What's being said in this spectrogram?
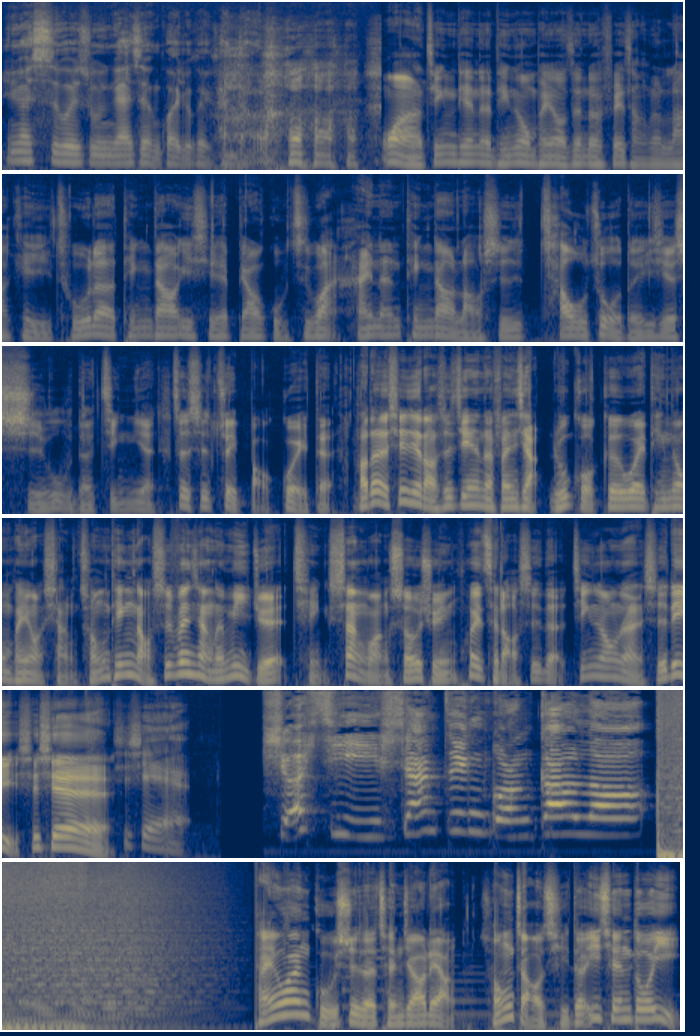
应该四位数应该是很快就可以看到了。哇，今天的听众朋友真的非常的 lucky，除了听到一些标股之外，还能听到老师操作的一些实物的经验，这是最宝贵的。好的，谢谢老师今天的分享。如果各位听众朋友想重听老师分享的秘诀，请上网搜寻惠慈老师的金融软实力。谢谢，谢谢。休息，先进广告喽。台湾股市的成交量从早期的一千多亿，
